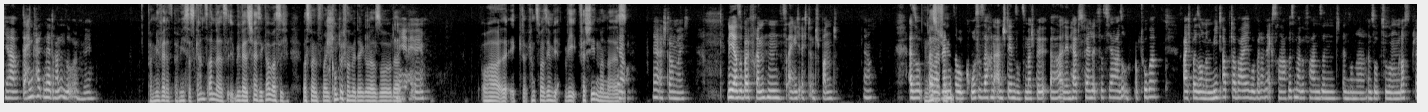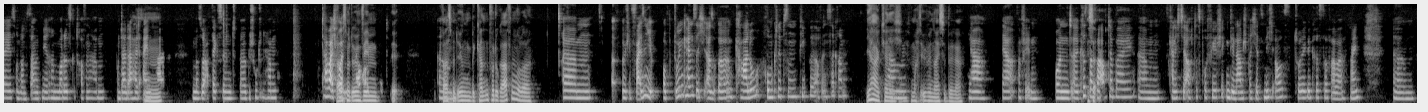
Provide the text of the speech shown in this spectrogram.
ja, da hängt halt mehr dran so irgendwie. Bei mir wäre das, bei mir ist das ganz anders. Mir wäre es scheißegal, was ich, was mein, mein Kumpel von mir denkt oder so. Oder, Nee, nee, nee. oh, äh, da kannst du mal sehen, wie, wie verschieden man da Ja. ist. ja, erstaunlich. Nee, also bei Fremden ist eigentlich echt entspannt. Ja. Also, äh, wenn so große Sachen anstehen, so zum Beispiel äh, in den Herbstferien letztes Jahr, also im Oktober, war ich bei so einem Meetup dabei, wo wir dann extra nach Wismar gefahren sind, in so eine, in so, zu so einem Lost Place und uns da mit mehreren Models getroffen haben und dann da halt einen Mhm. Tag immer so abwechselnd äh, geshootet haben. Da war ich War das mit irgendwem, äh, ähm, war es mit irgendeinem bekannten Fotografen oder? ähm, äh, ich weiß nicht, ob du ihn kennst, ich, also äh, Carlo, rumknipsen People auf Instagram. Ja, kenne ich. Ähm, Macht übel nice Bilder. Ja, ja, auf jeden Fall. Und äh, Christoph er- war auch dabei. Ähm, kann ich dir auch das Profil schicken? Den Namen spreche ich jetzt nicht aus. Entschuldige, Christoph, aber nein. Ähm,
